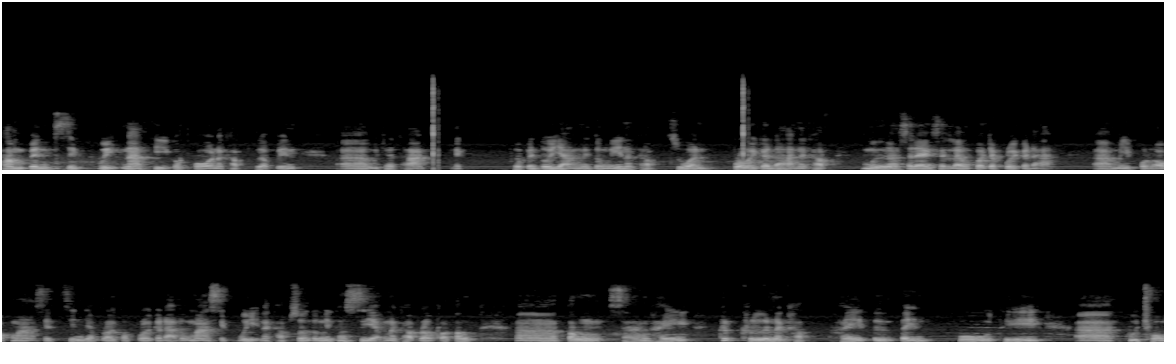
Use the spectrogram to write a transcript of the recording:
ทำเป็น 10 วินาทีก็พอนะครับ เพื่อเป็นวิทยาทานในเพื่อเป็นตัวอย่างในตรงนี้นะครับ ส่วนโปรยกระดาษนะครับ เมื่อแสดงเสร็จแล้วก็จะโปรยกระดาษมีผลออกมาเสร็จสิ้นเรียบร้อยก็โปรยกระดาษลงมา 10 วินะครับ ส่วนตรงนี้ก็เสียงนะครับ เราก็ต้องอต้องสร้างให้คลึกครื้นนะครับ ให้ตื่นเต้นผู้ที่ผู้ชม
